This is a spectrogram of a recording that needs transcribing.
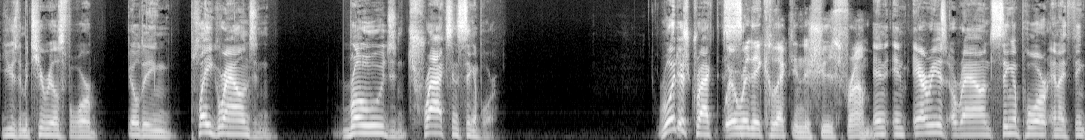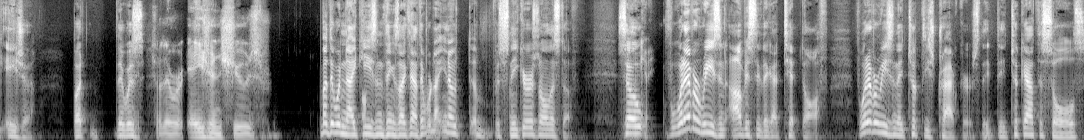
use the materials for building playgrounds and roads and tracks in Singapore. Reuters tracked Where were they collecting the shoes from? in, in areas around Singapore and I think Asia. But there was so there were Asian shoes. But there were Nikes and things like that. There were not, you know, uh, sneakers and all this stuff. So Okay. for whatever reason, obviously they got tipped off. For whatever reason, they took these trackers. They, they took out the soles.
